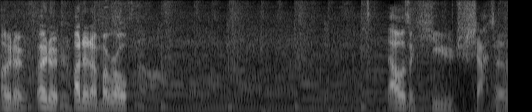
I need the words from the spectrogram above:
Oh no, oh no, I don't know my roll. That was a huge shatter.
